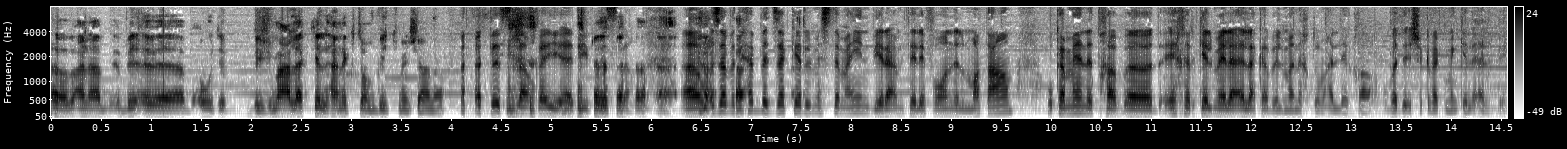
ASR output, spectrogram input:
أه، أنا أه، بعود بجمع لك كلها نكتم بيت مشانك تسلم خيي اديب تسلم أه، وإذا بتحب تذكر المستمعين برقم تليفون المطعم وكمان تخب... آخر كلمة لك قبل ما نختم هاللقاء وبدي أشكرك من كل قلبي.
